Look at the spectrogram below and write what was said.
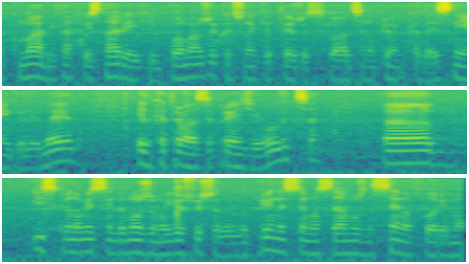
kako mladih, tako i starijih, im pomaže kad su neke teže situacije, na primjer kada je snijeg ili led, ili kad treba da se pređe ulica. Uh, iskreno mislim da možemo još više da doprinesemo sa možda semaforima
